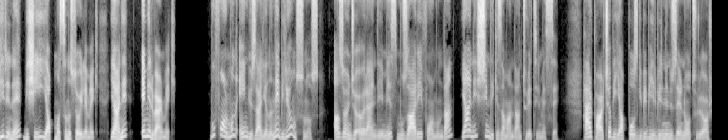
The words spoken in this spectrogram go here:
Birine bir şeyi yapmasını söylemek. Yani emir vermek. Bu formun en güzel yanı ne biliyor musunuz? Az önce öğrendiğimiz muzari formundan yani şimdiki zamandan türetilmesi. Her parça bir yapboz gibi birbirinin üzerine oturuyor.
